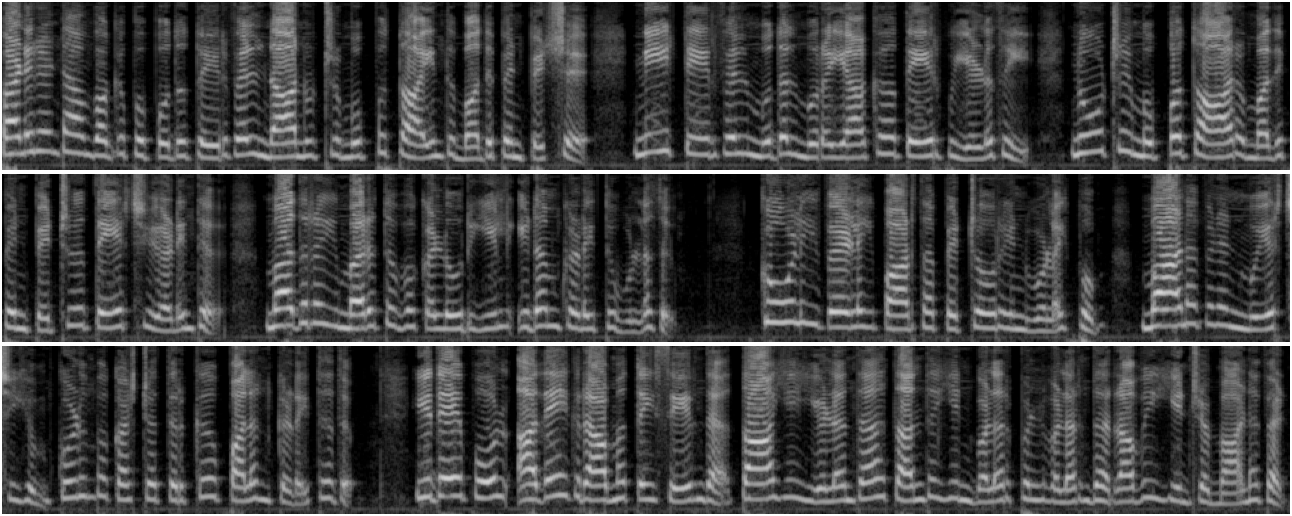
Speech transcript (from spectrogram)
பனிரெண்டாம் வகுப்பு பொதுத் தேர்வில் நானூற்று முப்பத்து ஐந்து மதிப்பெண் பெற்று நீட் தேர்வில் முதல் முறையாக தேர்வு எழுதி நூற்றி முப்பத்து ஆறு மதிப்பெண் பெற்று தேர்ச்சியடைந்து மதுரை மருத்துவக் கல்லூரியில் இடம் கிடைத்துள்ளது கூலி வேலை பார்த்த பெற்றோரின் உழைப்பும் மாணவனின் முயற்சியும் குடும்ப கஷ்டத்திற்கு பலன் கிடைத்தது. இதேபோல் அதே கிராமத்தை சேர்ந்த தாயை இழந்த தந்தையின் வளர்ப்பில் வளர்ந்த ரவி என்ற மாணவன்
